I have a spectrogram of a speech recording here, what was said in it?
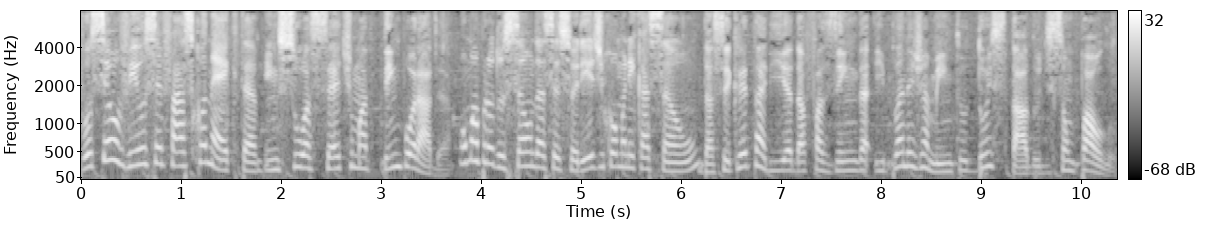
Você ouviu o Cefaz Conecta. Em sua sétima temporada. Uma produção da Assessoria de Comunicação da Secretaria da Fazenda e Planejamento do Estado de São Paulo.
